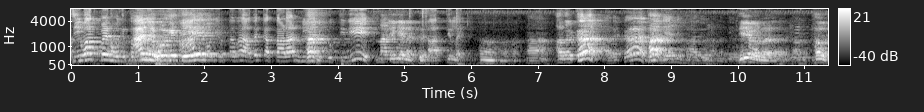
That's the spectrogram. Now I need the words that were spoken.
ಜೀವಾತ್ಮ ಏನ್ ಹೋಗಿತ್ತು. ಅಲ್ಲಿ ಹೋಗಿರ್ತದೆ. ಇರ್ತದ ಅದಕ್ಕ ಅತ್ತಾಳ ನೀನು ಕೂತಿದಿ. ಹತ್ತಿಲ್ಲ ಅದಕ್ಕ? ಅದಕ್ಕ ಎಲ್ಲಿ ನನ್ನ ದೇವರ ಹೌದು.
